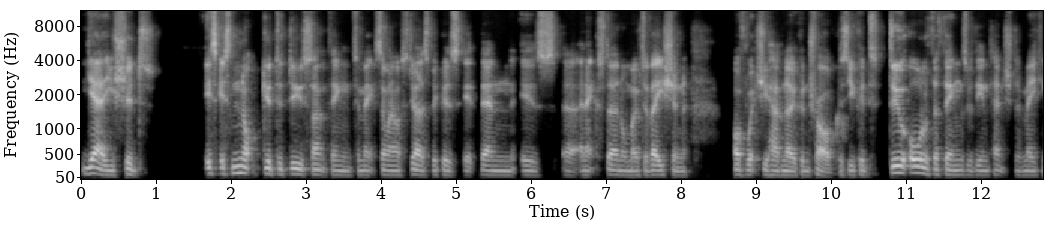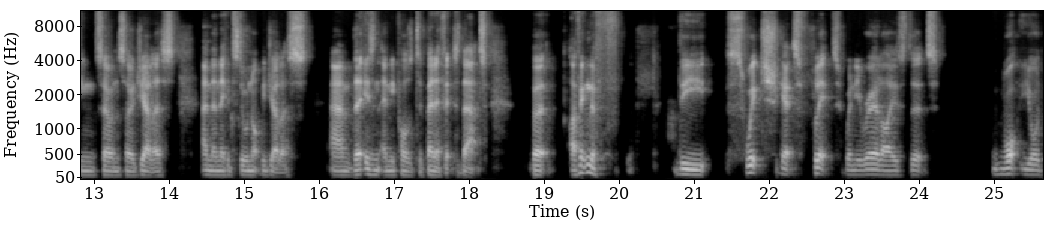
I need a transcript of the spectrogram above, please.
yeah, you should. It's it's not good to do something to make someone else jealous because it then is uh, an external motivation of which you have no control. Because you could do all of the things with the intention of making so and so jealous, and then they could still not be jealous, and there isn't any positive benefit to that. But I think the the switch gets flipped when you realize that what you're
